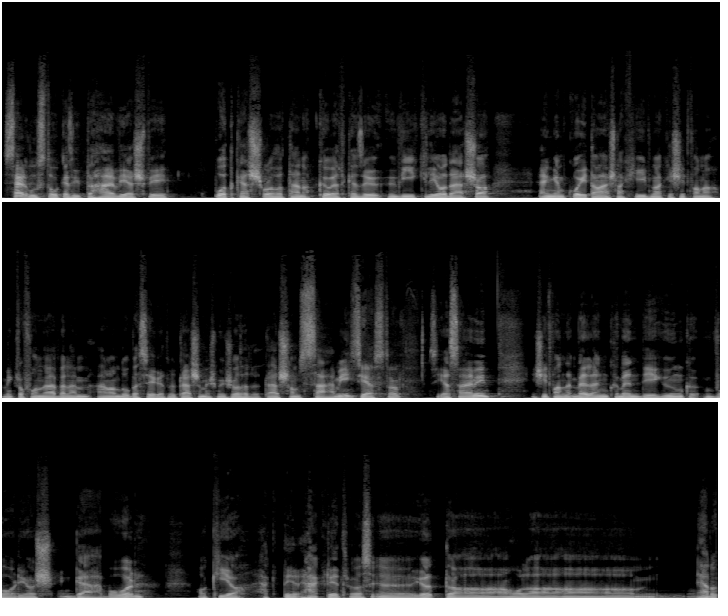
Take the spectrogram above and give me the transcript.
Szervusztok, ez itt a HVSV podcast sorozatának következő weekly adása. Engem Koi Tamásnak hívnak, és itt van a mikrofonnál velem állandó beszélgető társam és társam Számi. Sziasztok! Szia Számi! És itt van velünk a vendégünk, Varjas Gábor, aki a Hackrate-ről jött, ahol a, a Hello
